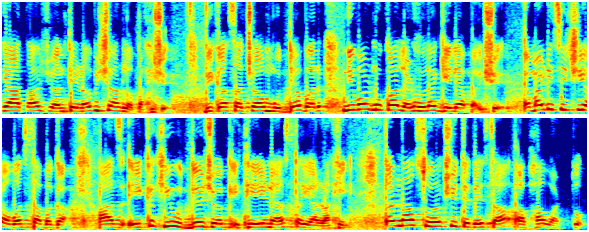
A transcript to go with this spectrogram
हे आता जनतेनं विचारलं पाहिजे. विकासाच्या मुद्द्यावर निवडणुका लढवल्या गेल्या पाहिजे. एमआयडीसीची अवस्था बघा. आज एकही उद्योजक इथे येण्यास तयार नाही. त्यांना सुरक्षिततेचा अभाव वाटतो.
